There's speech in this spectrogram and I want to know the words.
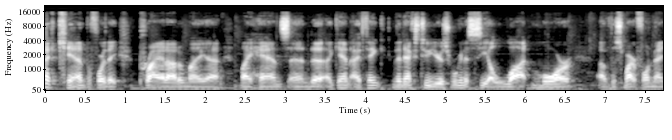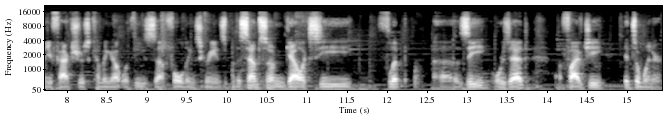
I can before they pry it out of my uh, my hands. And uh, again, I think the next two years we're going to see a lot more of the smartphone manufacturers coming out with these uh, folding screens. But the Samsung Galaxy Flip Z or Z 5G, it's a winner.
